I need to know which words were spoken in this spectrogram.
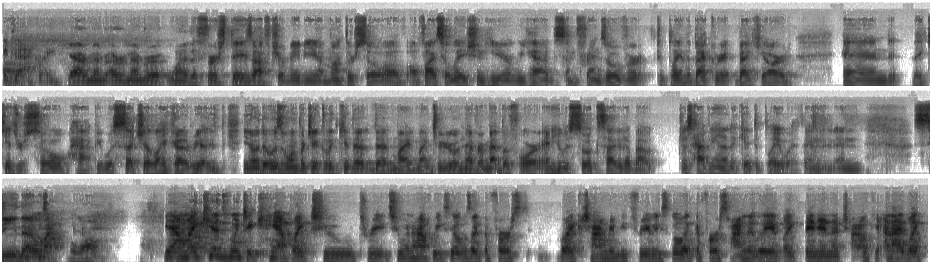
Um, exactly. yeah, I remember. I remember one of the first days after maybe a month or so of, of isolation here, we had some friends over to play in the back backyard, and the kids were so happy. It was such a like a real, you know, there was one particular kid that, that my my two year old never met before, and he was so excited about just having another kid to play with, and and seeing that was my, like, oh, wow yeah, my kids went to camp like two, three, two and a half weeks ago. It was like the first like time, maybe three weeks ago, like the first time that they had like been in a child camp. And I like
